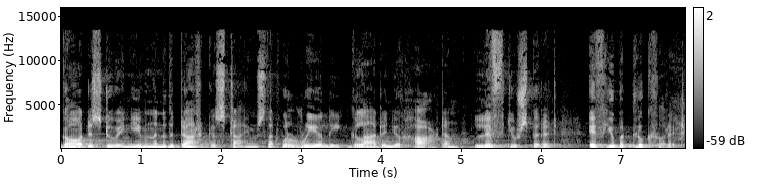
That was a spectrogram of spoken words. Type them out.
God is doing, even in the darkest times, that will really gladden your heart and lift your spirit if you but look for it.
